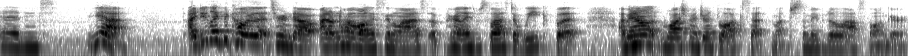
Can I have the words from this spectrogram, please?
And yeah, I do like the color that turned out. I don't know how long it's gonna last. Apparently it's supposed to last a week, but I mean, I don't wash my dreadlocks that much, so maybe it'll last longer.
